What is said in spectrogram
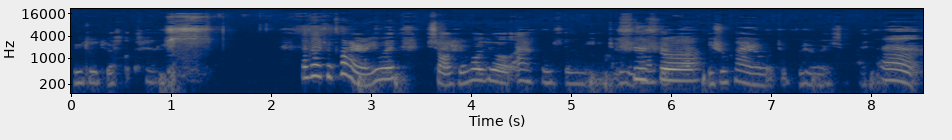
女主角好看。但他是坏人，因为小时候就爱恨分明。就是说你是坏人，我就不是很喜欢。嗯。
